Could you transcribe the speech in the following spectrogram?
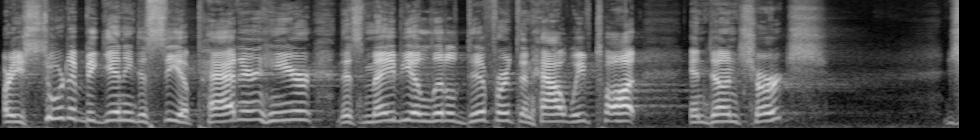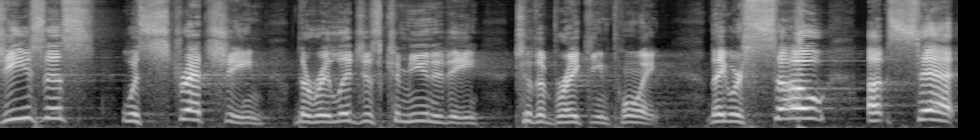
Are you sort of beginning to see a pattern here that's maybe a little different than how we've taught and done church? Jesus was stretching the religious community to the breaking point. They were so upset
